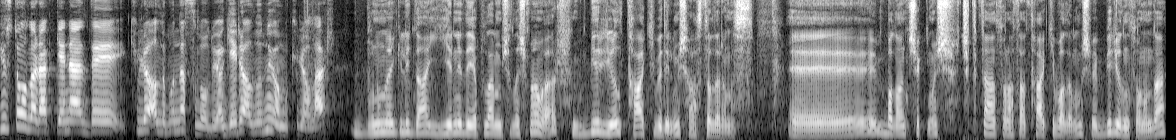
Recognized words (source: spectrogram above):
yüzde olarak genelde kilo alımı nasıl oluyor? Geri alınıyor mu kilolar? Bununla ilgili daha yeni de yapılan bir çalışma var. Bir yıl takip edilmiş hastalarımız. Ee, balon çıkmış, çıktıktan sonra hasta takip alınmış ve bir yılın sonunda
